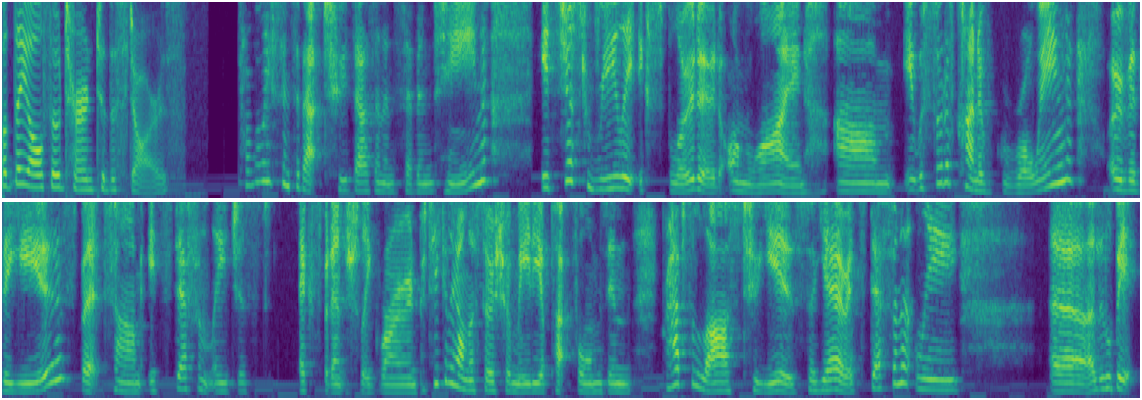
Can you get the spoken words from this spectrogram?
but they also turn to the stars. Probably since about 2017, it's just really exploded online. Um, it was sort of kind of growing over the years, but um, it's definitely just exponentially grown, particularly on the social media platforms in perhaps the last two years. So, yeah, it's definitely uh, a little bit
